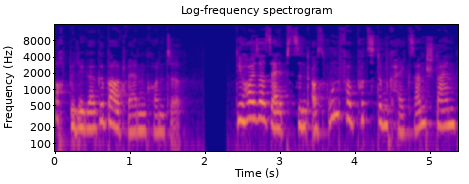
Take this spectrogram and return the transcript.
auch billiger gebaut werden konnte. Die Häuser selbst sind aus unverputztem Kalksandstein,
